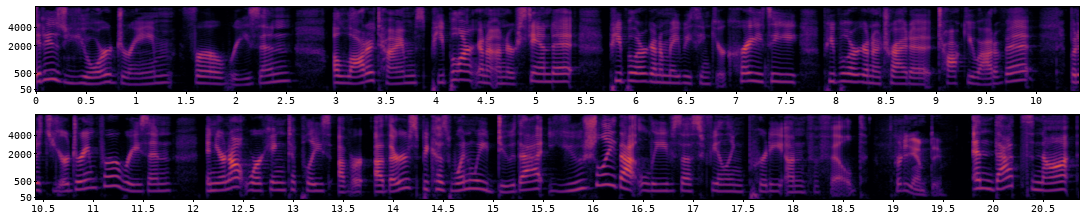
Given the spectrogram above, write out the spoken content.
It is your dream for a reason. A lot of times, people aren't going to understand it. People are going to maybe think you're crazy. People are going to try to talk you out of it. But it's your dream for a reason. And you're not working to please other, others because when we do that, usually that leaves us feeling pretty unfulfilled. Pretty empty. And that's not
